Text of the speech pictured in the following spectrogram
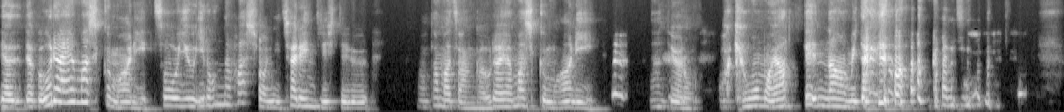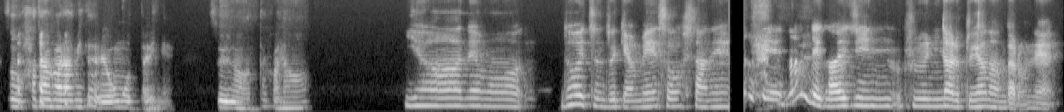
いや、だから羨ましくもあり、そういういろんなファッションにチャレンジしてるたまちゃんが羨ましくもあり、なんていうやろ、あ今日もやってんな、みたいな感じの、そう、肌柄みたいに思ったりね、そういうのあったかな。いやー、でも、ドイツの時は迷走したね。なんでなんで外人風になると嫌なんだろうね。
